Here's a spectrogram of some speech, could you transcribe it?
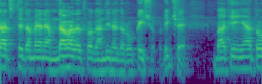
ગાજતે તમે એને અમદાવાદ અથવા ગાંધીનગર રોકી શકો, ઠીક છે? બાકી અહીંયા તો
